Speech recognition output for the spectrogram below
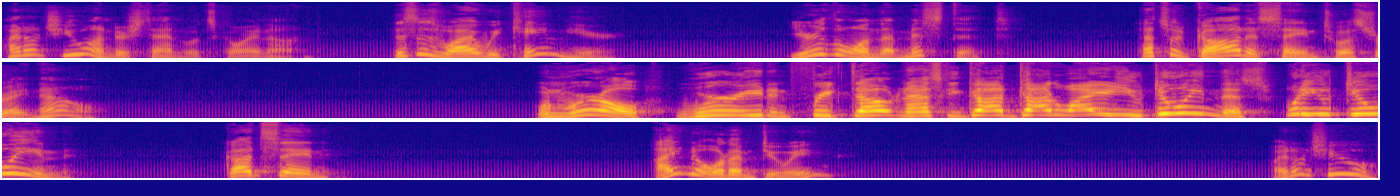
Why don't you understand what's going on? This is why we came here. You're the one that missed it. That's what God is saying to us right now. When we're all worried and freaked out and asking God, God, why are you doing this? What are you doing? God's saying, I know what I'm doing. Why don't you?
